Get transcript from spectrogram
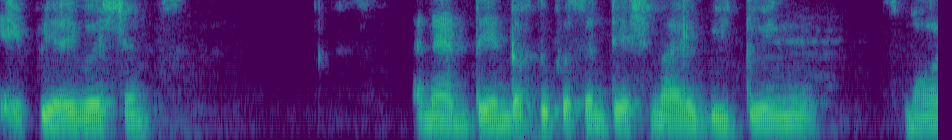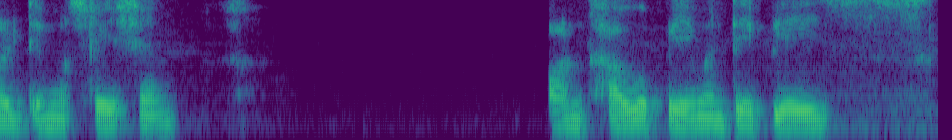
API versions. And at the end of the presentation, I'll be doing small demonstration on how a payment APIs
